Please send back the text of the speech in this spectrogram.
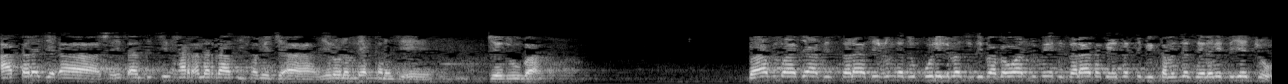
akkana jedha shayxaantichi har'a narraa tiifame jedha yeroo namni akkana jedhe jee duuba. باب ما جاء في الصلاة عند دخول المسجد. باب وان فيت صلاة كيست بكمزة سينانيت يجو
